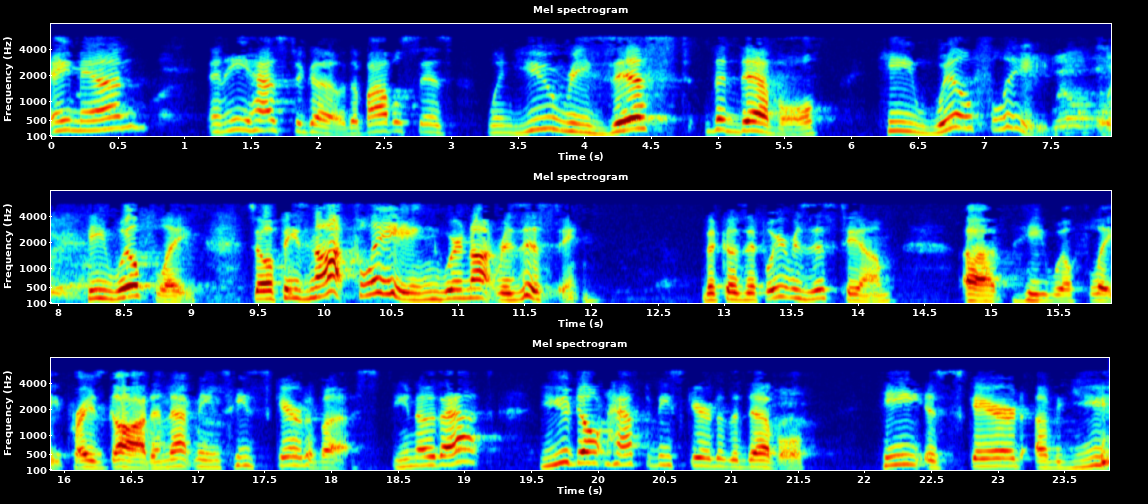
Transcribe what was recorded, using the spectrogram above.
Amen. And he has to go. The Bible says when you resist the devil, he will flee. He will flee. He will flee. So if he's not fleeing, we're not resisting. Because if we resist him, uh, he will flee. Praise God. And that means he's scared of us. Do you know that? You don't have to be scared of the devil. He is scared of you.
